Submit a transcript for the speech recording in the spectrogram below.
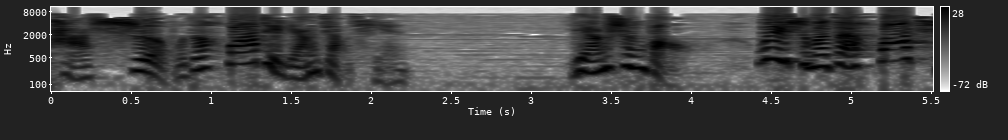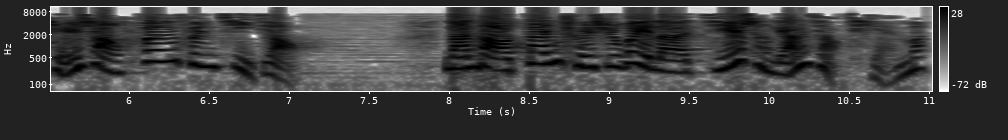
他舍不得花这两角钱。梁生宝为什么在花钱上纷纷计较？难道单纯是为了节省两角钱吗？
